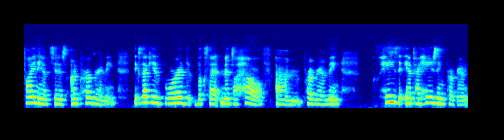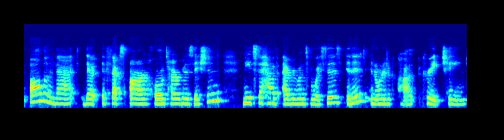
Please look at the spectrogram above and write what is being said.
finances, on programming executive board looks at mental health um, programming, hazing, anti-hazing programming, all of that that affects our whole entire organization needs to have everyone's voices in it in order to create change.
